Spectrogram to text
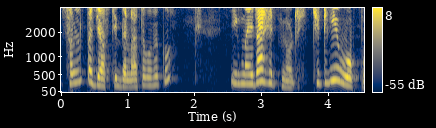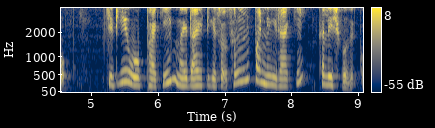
ಸ್ವಲ್ಪ ಜಾಸ್ತಿ ಬೆಲ್ಲ ತೊಗೋಬೇಕು. ಈಗ ಮೈದಾ ಹಿಟ್ಟು ನೋಡಿರಿ, ಚಿಟಿಗೆ ಉಪ್ಪು. ಚಿಟಿಗೆ ಉಪ್ಪು ಹಾಕಿ ಮೈದಾ ಹಿಟ್ಟಿಗೆ ಸ್ವ ಸ್ವಲ್ಪ ನೀರು ಹಾಕಿ ಕಲಿಸ್ಕೋಬೇಕು.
